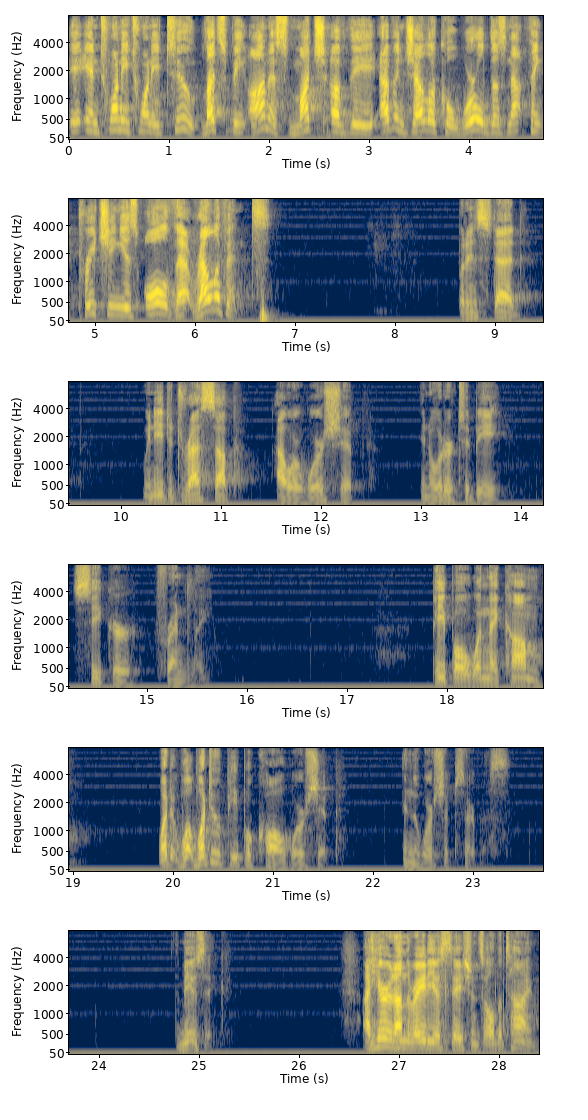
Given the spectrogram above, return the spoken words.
in 2022, let's be honest, much of the evangelical world does not think preaching is all that relevant. But instead, we need to dress up our worship in order to be seeker friendly. People, when they come, what, what, what do people call worship in the worship service? The music. I hear it on the radio stations all the time.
